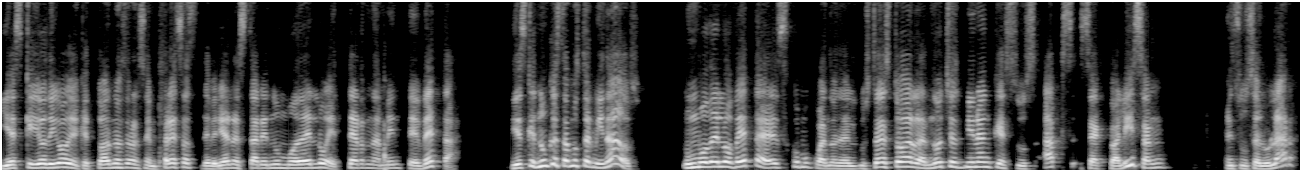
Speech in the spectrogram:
y es que yo digo que todas nuestras empresas deberían estar en un modelo eternamente beta. Y es que nunca estamos terminados. Un modelo beta es como cuando ustedes todas las noches miran que sus apps se actualizan en su celular,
